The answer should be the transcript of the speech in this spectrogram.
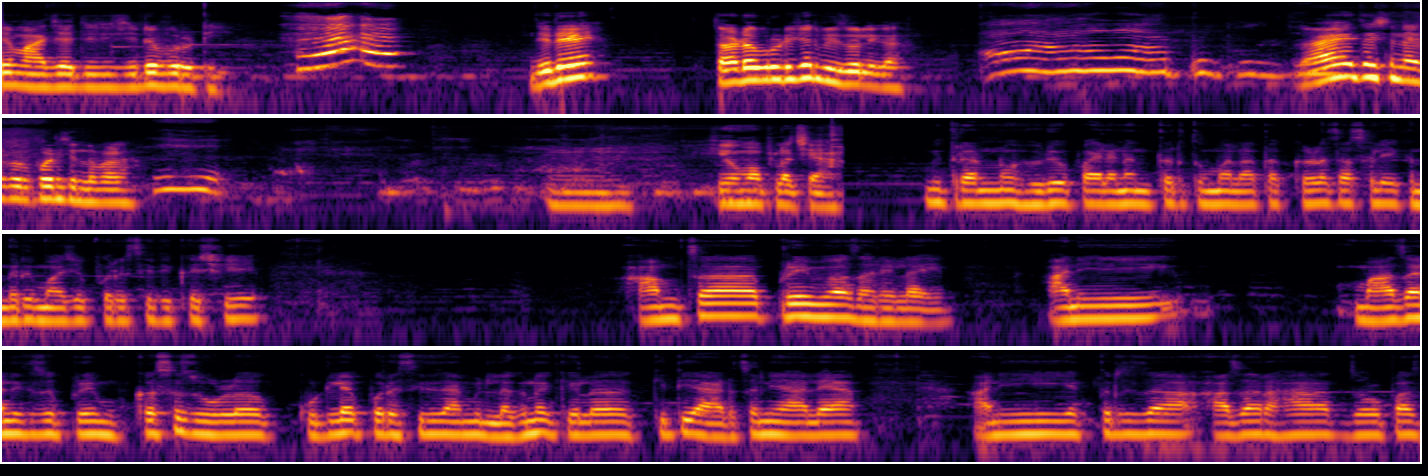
हे माझ्या दिदीची डबरुटी. दिदे तर डबरुटीच्याच भिजवली का? काय तशी नाही करू पडशील ना बाळा. हम्म, आपला चहा. मित्रांनो व्हिडिओ पाहिल्यानंतर तुम्हाला आता कळत असेल एकंदरीत माझी परिस्थिती कशी आहे. आमचा प्रेमविवाह झालेला आहे. आणि माझं आणि तिचं प्रेम कसं जुळलं कुठल्या परिस्थितीत आम्ही लग्न केलं किती अडचणी आल्या आणि एकतर तिचा आजार हा जवळपास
